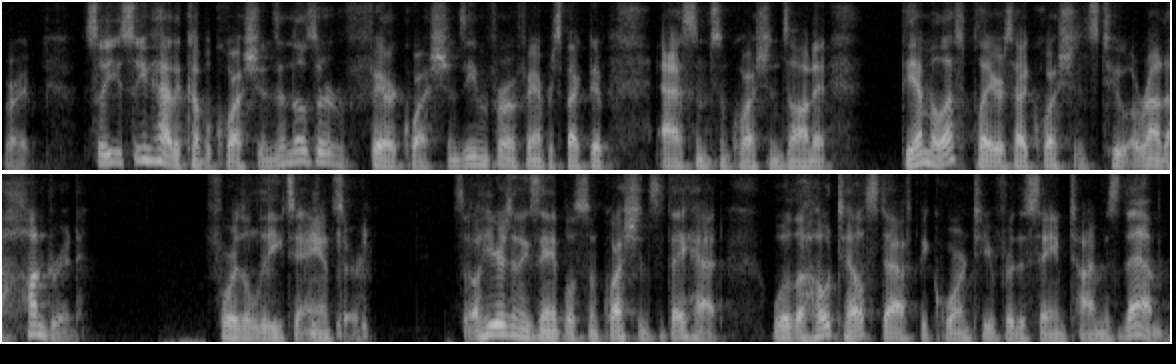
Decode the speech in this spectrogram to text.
Right. So you so you had a couple questions, and those are fair questions, even from a fan perspective. Ask them some questions on it. The MLS players had questions too, around a hundred for the league to answer. so here's an example of some questions that they had. Will the hotel staff be quarantined for the same time as them?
